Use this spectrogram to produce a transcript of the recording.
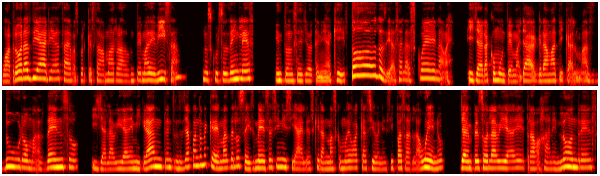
cuatro horas diarias, además porque estaba amarrado un tema de visa, los cursos de inglés, entonces yo tenía que ir todos los días a la escuela, y ya era como un tema ya gramatical más duro, más denso, y ya la vida de migrante. Entonces ya cuando me quedé más de los seis meses iniciales, que eran más como de vacaciones y pasarla bueno, ya empezó la vida de trabajar en Londres,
